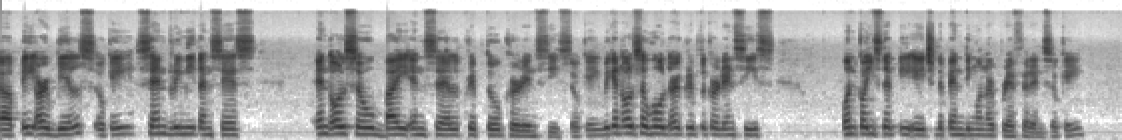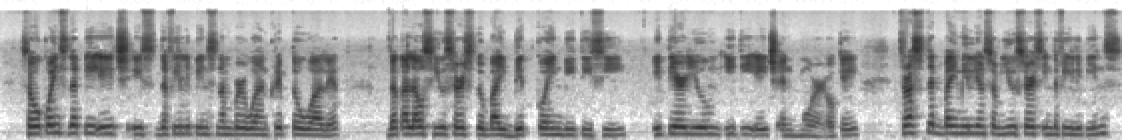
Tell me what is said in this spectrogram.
uh, pay our bills, okay, send remittances, and also buy and sell cryptocurrencies, okay? We can also hold our cryptocurrencies on coins.ph depending on our preference, okay? So coins.ph is the Philippines' number one crypto wallet that allows users to buy Bitcoin, BTC, Ethereum, ETH, and more, okay? Trusted by millions of users in the Philippines,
